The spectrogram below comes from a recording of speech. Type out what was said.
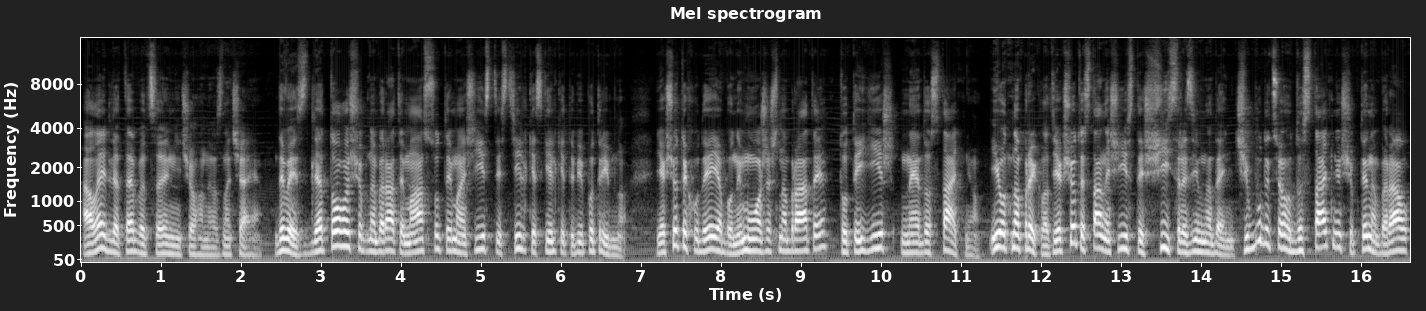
Але для тебе це нічого не означає. Дивись, для того, щоб набирати масу, ти маєш їсти стільки, скільки тобі потрібно. Якщо ти худий або не можеш набрати, то ти їш недостатньо. І от, наприклад, якщо ти станеш їсти 6 разів на день, чи буде цього достатньо, щоб ти набирав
